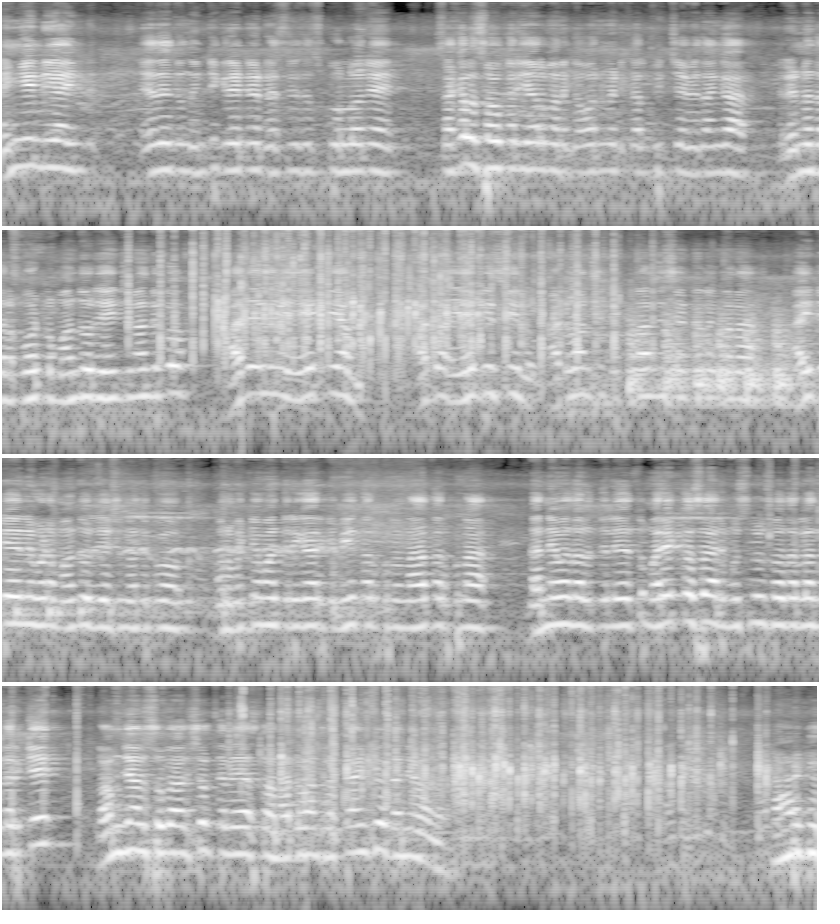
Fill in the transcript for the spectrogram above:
యంగ్ ఇండియా ఏదైతే ఉందో ఇంటిగ్రేటెడ్ రెసిడెన్షియల్ స్కూల్లోనే సకల సౌకర్యాలు మన గవర్నమెంట్ కల్పించే విధంగా రెండు వందల కోట్లు మంజూరు చేయించినందుకు అదేవిధంగా ఏటీఎం అటు ఏటీసీలు అడ్వాన్స్ టెక్నాలజీ సెంటర్లకు మన ఐటీఐని కూడా మంజూరు చేసినందుకు మన ముఖ్యమంత్రి గారికి మీ తరపున నా తరపున ధన్యవాదాలు తెలియజేస్తూ మరొక్కసారి ముస్లిం సోదరులందరికీ రంజాన్ శుభాకాంక్షలు తెలియజేస్తాను అడ్వాన్స్ థ్యాంక్ యూ ధన్యవాదాలు. సార్కి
